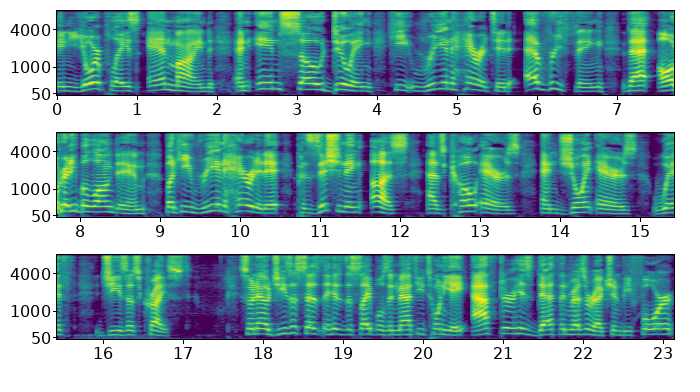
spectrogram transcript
in your place and mind, and in so doing, he re inherited everything that already belonged to him, but he re inherited it, positioning us as co heirs and joint heirs with Jesus Christ. So now Jesus says to his disciples in Matthew 28, after his death and resurrection, before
